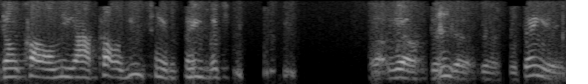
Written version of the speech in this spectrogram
don't call me, I'll call you, sort of thing. But Well, well the, the, the, the thing is,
